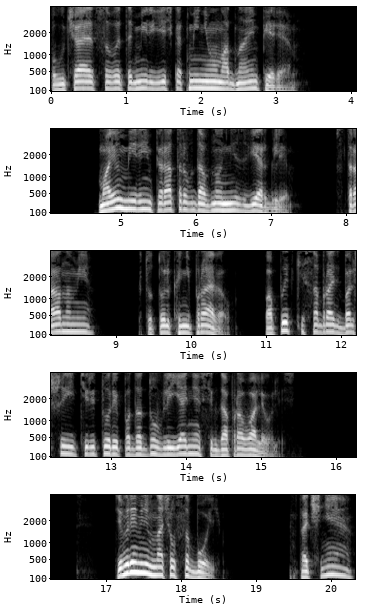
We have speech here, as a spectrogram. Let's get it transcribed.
получается, в этом мире есть как минимум одна империя — в моем мире императоров давно не свергли. Странами кто только не правил. Попытки собрать большие территории под одно влияние всегда проваливались. Тем временем начался бой. Точнее,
